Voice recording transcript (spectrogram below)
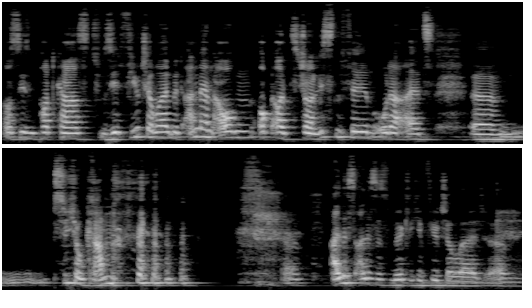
aus diesem Podcast. Seht Future World mit anderen Augen, ob als Journalistenfilm oder als ähm, Psychogramm. Äh, alles, alles ist möglich in Future World. Ähm,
